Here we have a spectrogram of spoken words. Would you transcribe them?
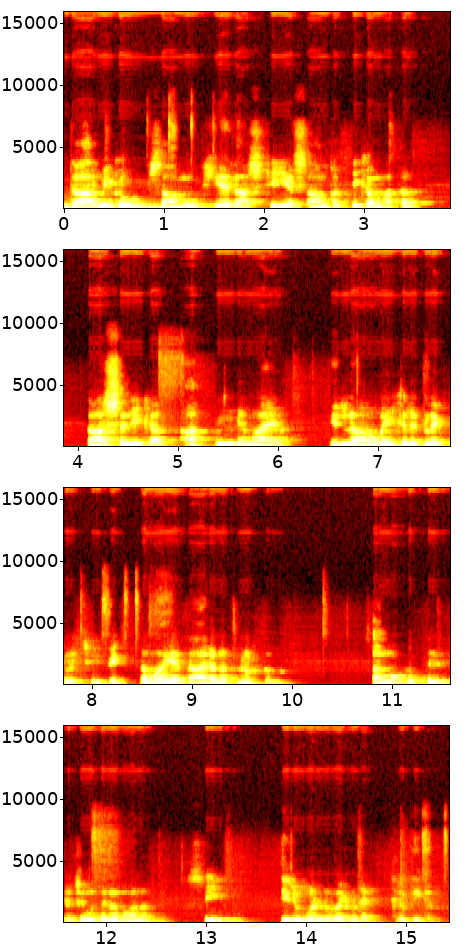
ധാർമ്മികവും സാമൂഹ്യ രാഷ്ട്രീയ സാമ്പത്തിക മത ദാർശനിക ആത്മീയമായ എല്ലാ മേഖലകളെക്കുറിച്ചും വ്യക്തമായ ധാരണ പുലർത്തുന്നു സമൂഹത്തിന് പ്രചോദനമാണ് ശ്രീ തിരുവള്ളുവരുടെ കൃതികൾ.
